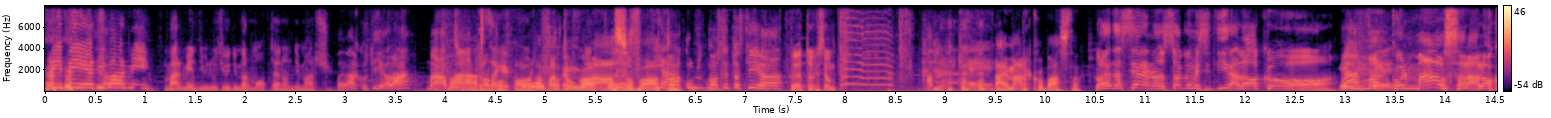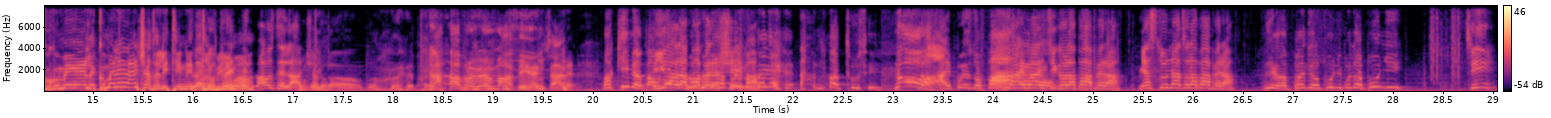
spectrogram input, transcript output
Ripiati, Marmi. Marmi è il diminutivo di marmotta, non di Marci. Vai Marco, tirala! Bravo! Marza troppo che forte. colpo Ha fatto che un golasso, fatto. Tira col mouse e tastiera! Ti ho detto che sei un... Ma perché? Dai, Marco, basta. Con la tastiera non so come si tira, Loco! Col, ma- col mouse sarà, loco. Come, come l'hai lanciata le TNT Loco, prima? il mouse e Non mi lancialo. ricordo. Ah, proprio il mouse devi lanciare. Ma chi mi ha Io ho la papera scema. No, tu sei. No! hai preso palo! Vai, Marci con la papera. Mi ha stunnato la papera. Prendi la pugni, prendi la pugni! Sì?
